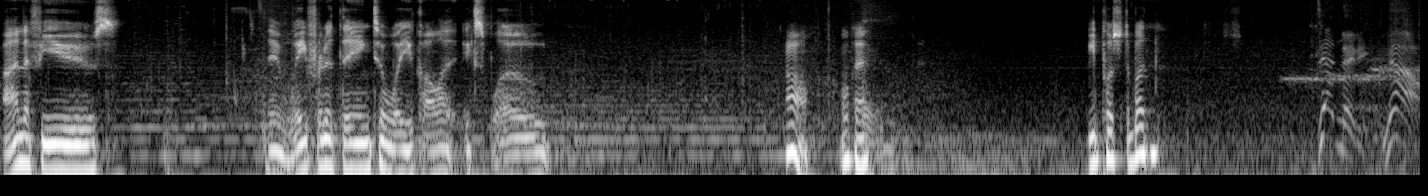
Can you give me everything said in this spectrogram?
find a fuse, then wait for the thing to what you call it explode. Oh, okay. We pushed the button. Detonating now.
